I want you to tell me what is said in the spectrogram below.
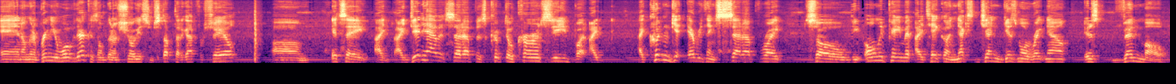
And I'm going to bring you over there because I'm going to show you some stuff that I got for sale. Um, it's a, I, I did have it set up as cryptocurrency, but I, I couldn't get everything set up right. So the only payment I take on Nexgengizmo right now is Venmo,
